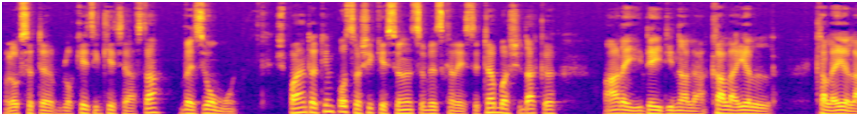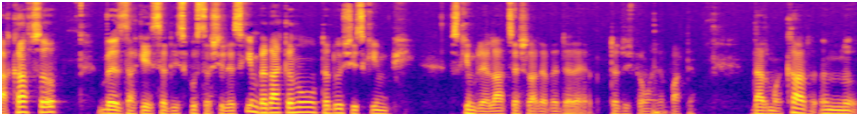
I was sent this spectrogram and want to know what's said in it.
În loc să te blochezi în chestia asta, vezi omul. Și pe aia, între timp, poți să și chestionezi să vezi care este treaba și dacă are idei din alea ca la el, ca la el acasă, vezi dacă este dispus să și le schimbe, dacă nu, te duci și schimbi, schimbi relația și la revedere, te duci pe mai departe. Dar măcar în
